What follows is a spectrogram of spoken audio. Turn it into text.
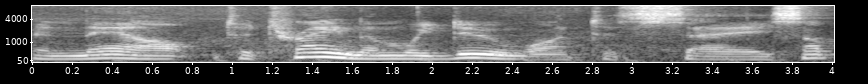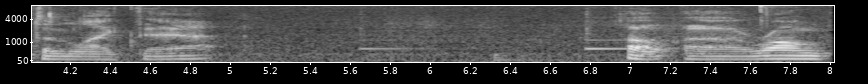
And now, to train them, we do want to say something like that. Oh, uh, wrong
